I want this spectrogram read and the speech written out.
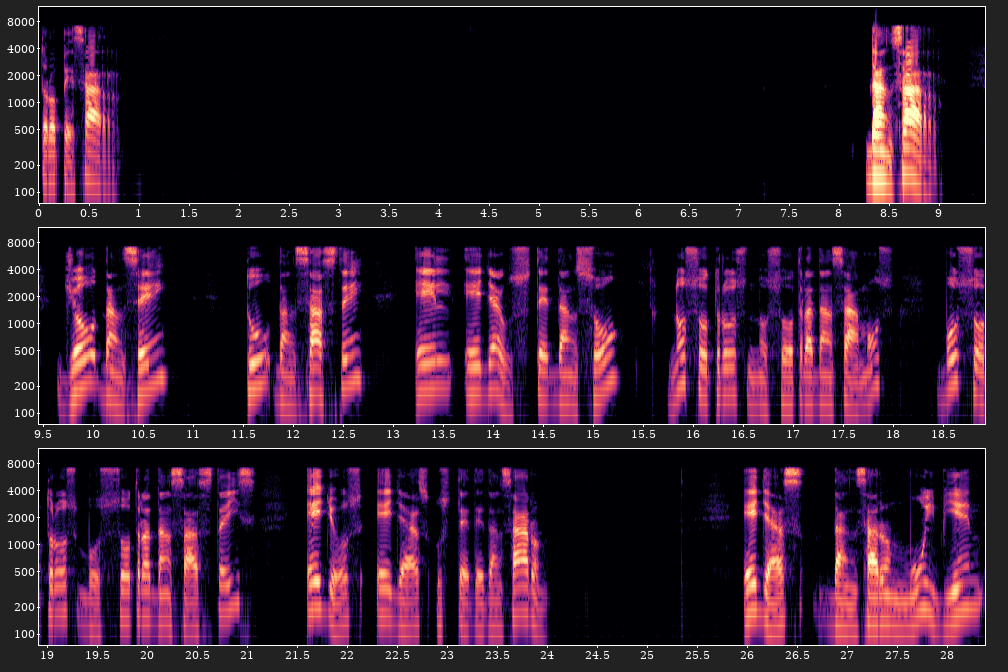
Tropezar. Danzar. Yo dancé, tú danzaste, él, ella, usted danzó, nosotros, nosotras danzamos, vosotros, vosotras danzasteis, ellos, ellas, ustedes danzaron. Ellas danzaron muy bien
